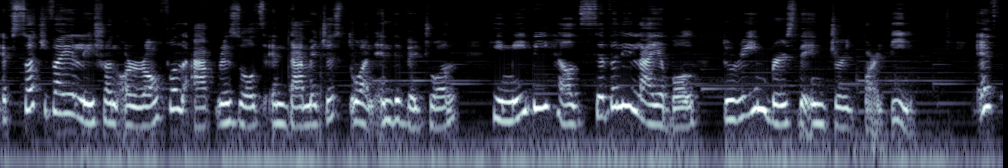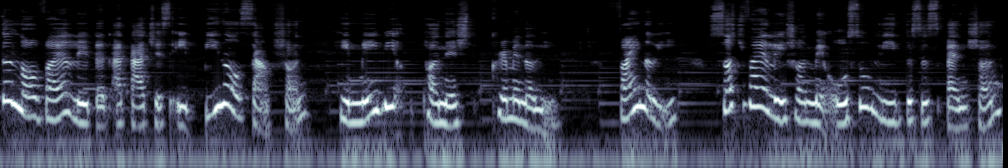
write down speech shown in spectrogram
if such violation or wrongful act results in damages to an individual, he may be held civilly liable to reimburse the injured party. If the law violated attaches a penal sanction, he may be punished criminally. Finally, such violation may also lead to suspension,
